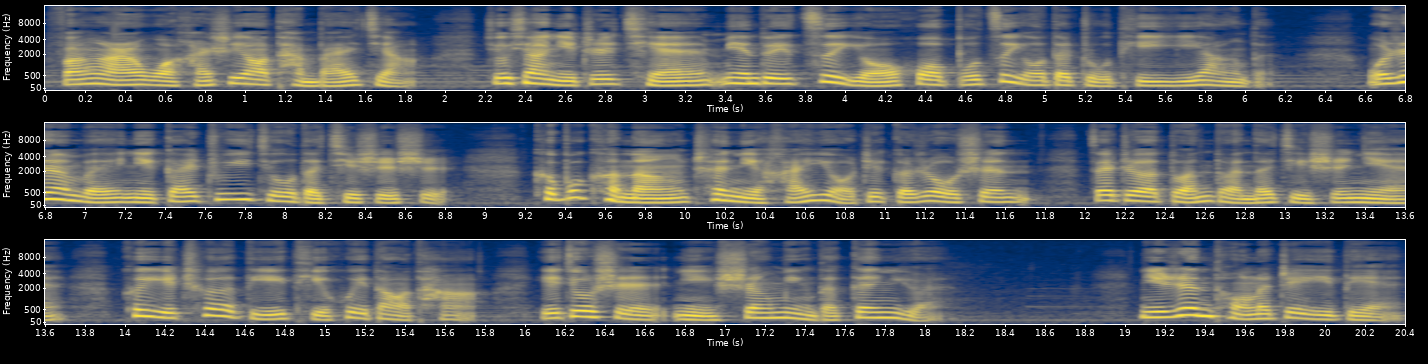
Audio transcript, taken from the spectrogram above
反而，我还是要坦白讲，就像你之前面对自由或不自由的主题一样的。我认为你该追究的其实是，可不可能趁你还有这个肉身，在这短短的几十年，可以彻底体会到它，也就是你生命的根源。你认同了这一点，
